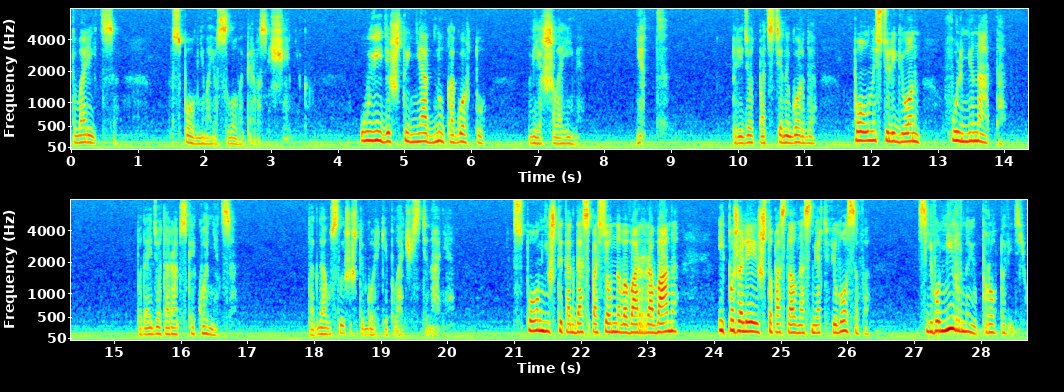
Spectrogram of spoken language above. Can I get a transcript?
творится. Вспомни мое слово, первосвященник. Увидишь ты не одну когорту в Ершалаиме. Нет, придет под стены города полностью легион фульмината. Подойдет арабская конница. Тогда услышишь ты горький плач и стенания. Вспомнишь ты тогда спасенного Варравана и пожалеешь, что послал на смерть философа с его мирную проповедью.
